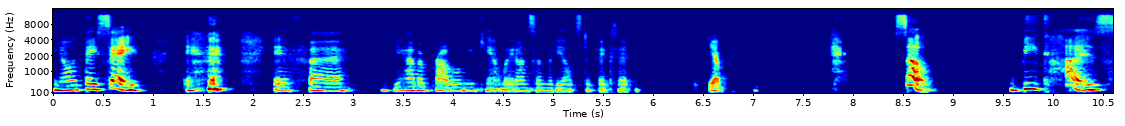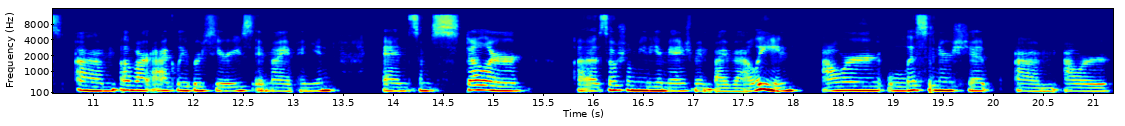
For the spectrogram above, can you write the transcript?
you know what they say: if uh, if you have a problem, you can't wait on somebody else to fix it. Yep. So, because um, of our ag labor series, in my opinion, and some stellar uh, social media management by Valene, our listenership, um, our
